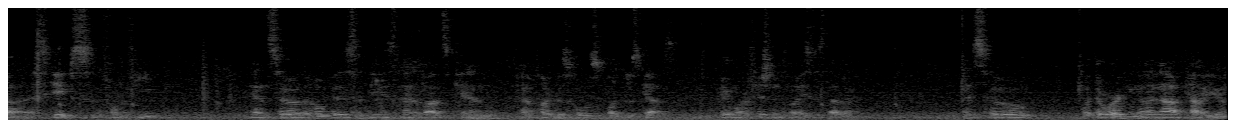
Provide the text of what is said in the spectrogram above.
uh, escapes in the form of heat. And so the hope is that these nanobots can kind of plug those holes, plug those gaps, create more efficient devices that way. And so what they're working on now at CalU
